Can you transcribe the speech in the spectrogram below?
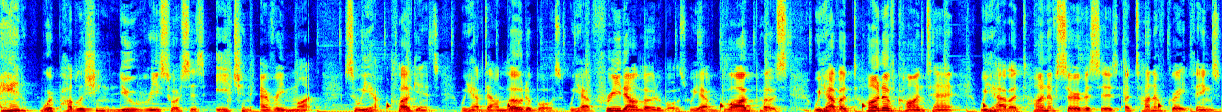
and we're publishing new resources each and every month. So we have plugins, we have downloadables, we have free downloadables, we have blog posts, we have a ton of content, we have a ton of services, a ton of great things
